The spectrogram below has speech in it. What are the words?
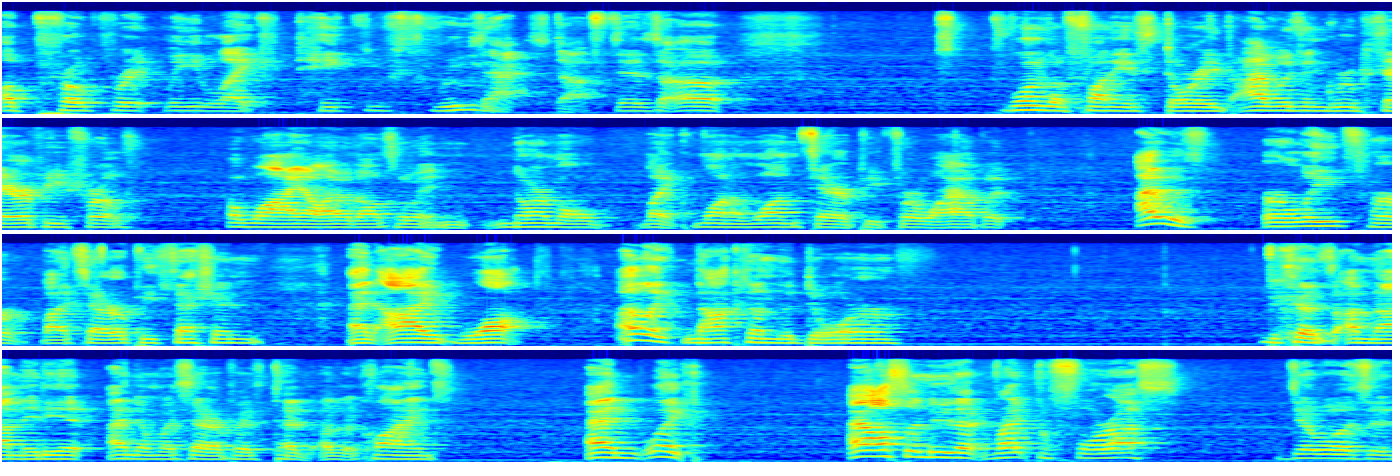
appropriately like take you through that stuff. There's a one of the funniest stories. I was in group therapy for a, a while. I was also in normal like one-on-one therapy for a while, but I was early for my therapy session, and I walked. I like knocked on the door because I'm not an idiot. I know my therapist had other clients, and like I also knew that right before us there was a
